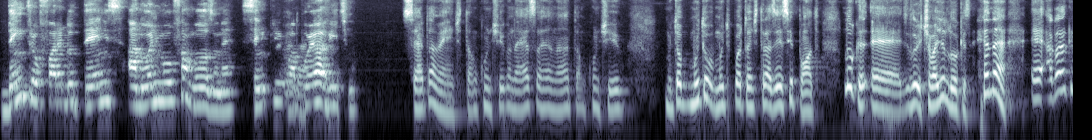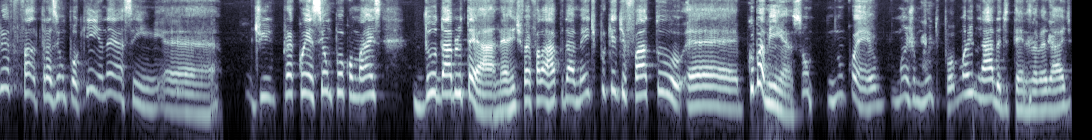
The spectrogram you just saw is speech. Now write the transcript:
dentro ou fora do tênis, anônimo ou famoso, né? Sempre Verdade. o apoio à vítima. Tratamento. Estamos contigo nessa, Renan, estamos contigo. Muito, muito, muito importante trazer esse ponto. Lucas, é, chamar de Lucas. Renan, é, agora eu queria trazer um pouquinho, né, assim, é, para conhecer um pouco mais do WTA, né? A gente vai falar rapidamente, porque de fato é culpa minha. Sou, não conheço, manjo muito pouco, manjo nada de tênis, na verdade.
